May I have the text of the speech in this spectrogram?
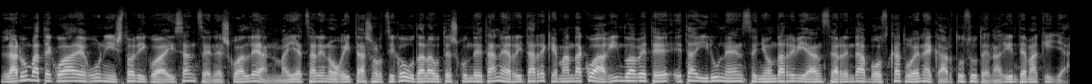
Larun batekoa egun historikoa izan zen eskualdean, maiatzaren hogeita sortziko udala hauteskundetan herritarrek emandako agindua bete eta irunen zein ondarribian zerrenda bozkatuenek hartu zuten aginte makila.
